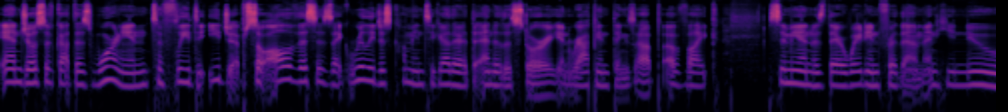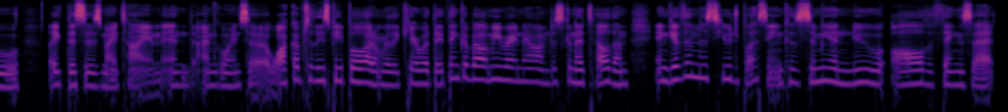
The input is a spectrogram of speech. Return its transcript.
and Joseph got this warning to flee to Egypt. So all of this is like really just coming together at the end of the story and wrapping things up of like Simeon was there waiting for them and he knew like this is my time and I'm going to walk up to these people. I don't really care what they think about me right now. I'm just going to tell them and give them this huge blessing cuz Simeon knew all the things that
